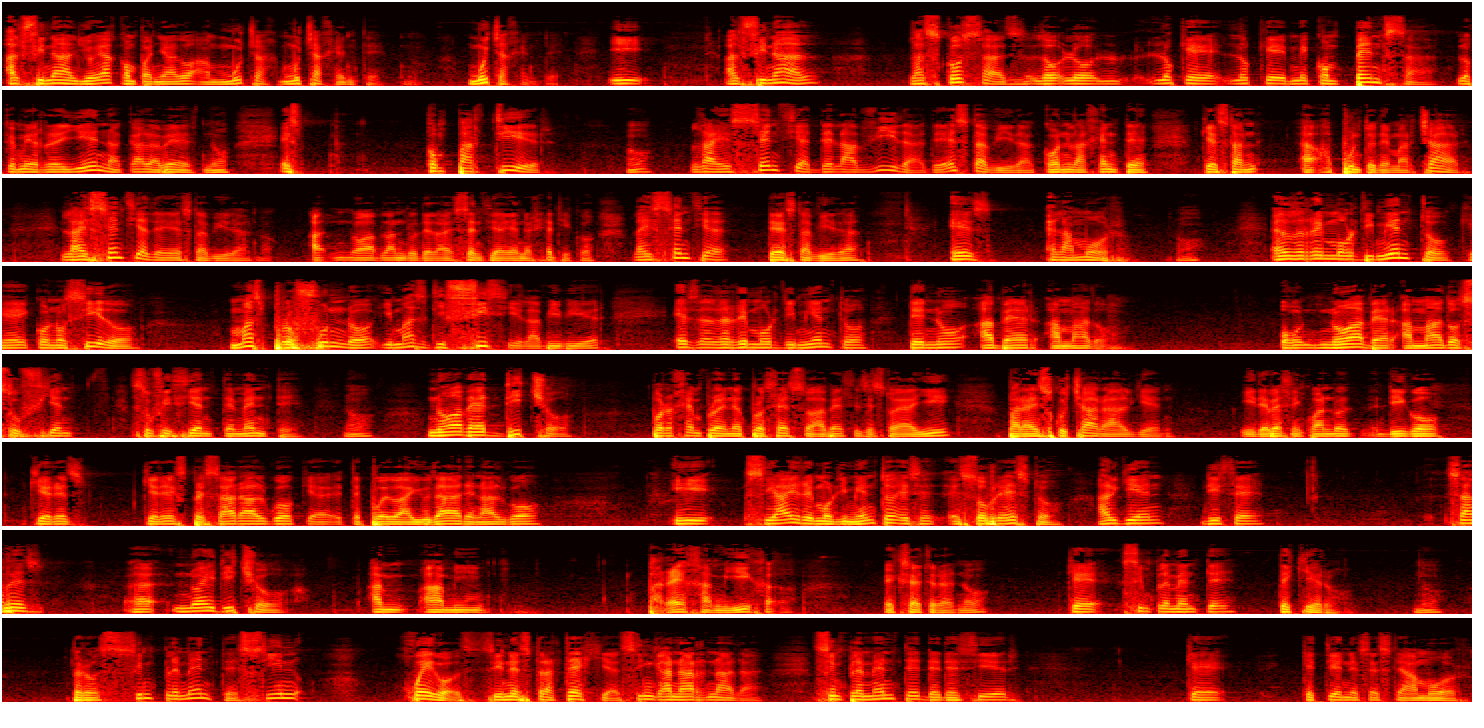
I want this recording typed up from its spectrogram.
Al final yo he acompañado a mucha, mucha gente, mucha gente. Y al final las cosas, lo, lo, lo, que, lo que me compensa, lo que me rellena cada vez, ¿no? es compartir la esencia de la vida, de esta vida, con la gente que están a, punto de marchar. La esencia de esta vida, ¿no? hablando de la esencia energética, la esencia de esta vida es el amor, el remordimiento que he conocido más profundo y más difícil a vivir es el remordimiento de no haber amado o no haber amado suficientemente, ¿no? No haber dicho, por ejemplo, en el proceso, a veces estoy allí para escuchar a alguien y de vez en cuando digo, ¿quieres, ¿quieres expresar algo? que ¿Te puedo ayudar en algo? Y si hay remordimiento es, sobre esto. Alguien dice, sabes, eh, no he dicho a, mi pareja, a mi hija, etcétera, ¿no? Que simplemente te quiero, ¿no? Pero simplemente, sin juegos, sin estrategias, sin ganar nada, simplemente de decir que, que tienes este amor.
